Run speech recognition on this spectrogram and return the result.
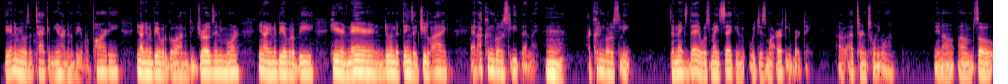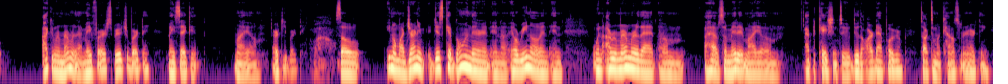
The enemy was attacking me. You're not going to be able to party. You're not going to be able to go out and do drugs anymore. You're not going to be able to be here and there and doing the things that you liked. And I couldn't go to sleep that night. I couldn't go to sleep. The next day was May 2nd, which is my earthly birthday. I, I turned 21 you know um so i can remember that may 1st spiritual birthday may 2nd my um earthly birthday Wow. so you know my journey just kept going there in, in uh, el reno and and when i remember that um i have submitted my um application to do the rdap program Talked to my counselor and everything.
